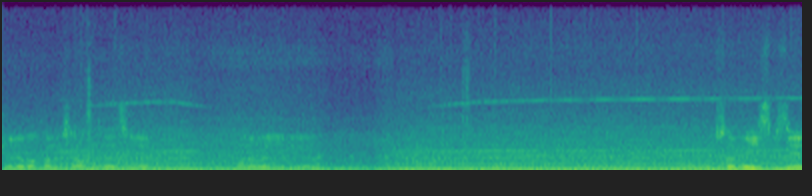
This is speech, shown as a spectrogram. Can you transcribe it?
Şöyle bakalım sağımıza sinyal. Araba geliyor. Yoksa reis bizi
